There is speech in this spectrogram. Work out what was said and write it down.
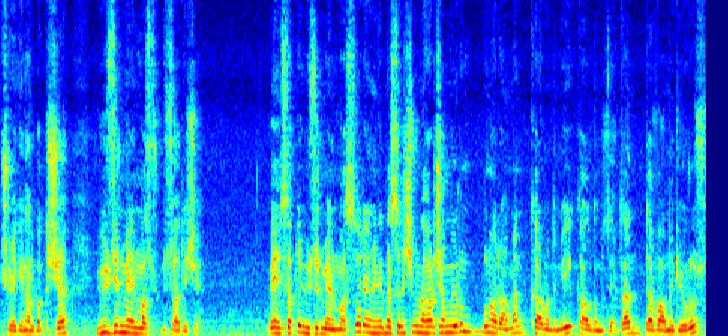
şöyle genel bakışa 120 elmas yüklü sadece. Ve hesapta 120 elmas var. Yani elmasların hiçbirini harcamıyorum. Buna rağmen karma demeyi kaldığımız yerden devam ediyoruz.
